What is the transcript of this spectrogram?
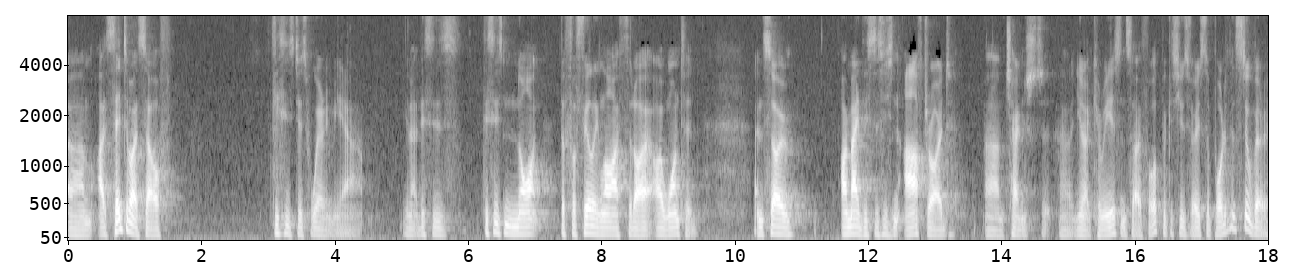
um, I said to myself, this is just wearing me out. You know, this is, this is not the fulfilling life that I, I wanted. And so I made this decision after I'd um, changed, uh, you know, careers and so forth, because she was very supportive and still very,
